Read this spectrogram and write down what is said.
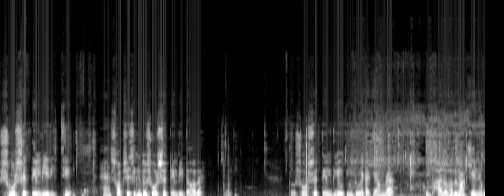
সর্ষের তেল দিয়ে দিচ্ছি। হ্যাঁ সবশেষে কিন্তু সর্ষের তেল দিতে হবে। তো সর্ষের তেল দিয়েও কিন্তু এটাকে আমরা খুব ভালোভাবে মাখিয়ে নেব।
